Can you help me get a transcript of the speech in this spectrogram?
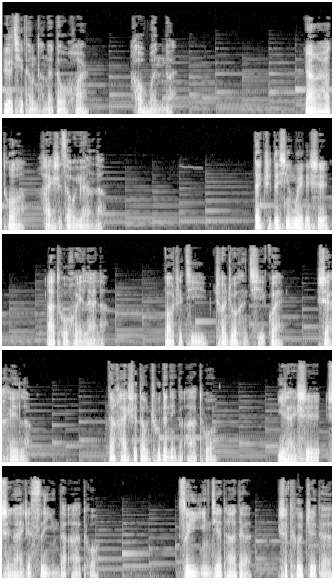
热气腾腾的豆花好温暖。然而阿拓还是走远了。但值得欣慰的是，阿拓回来了，抱着鸡，穿着很奇怪，晒黑了，但还是当初的那个阿拓，依然是深爱着思莹的阿拓。所以迎接他的，是特制的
